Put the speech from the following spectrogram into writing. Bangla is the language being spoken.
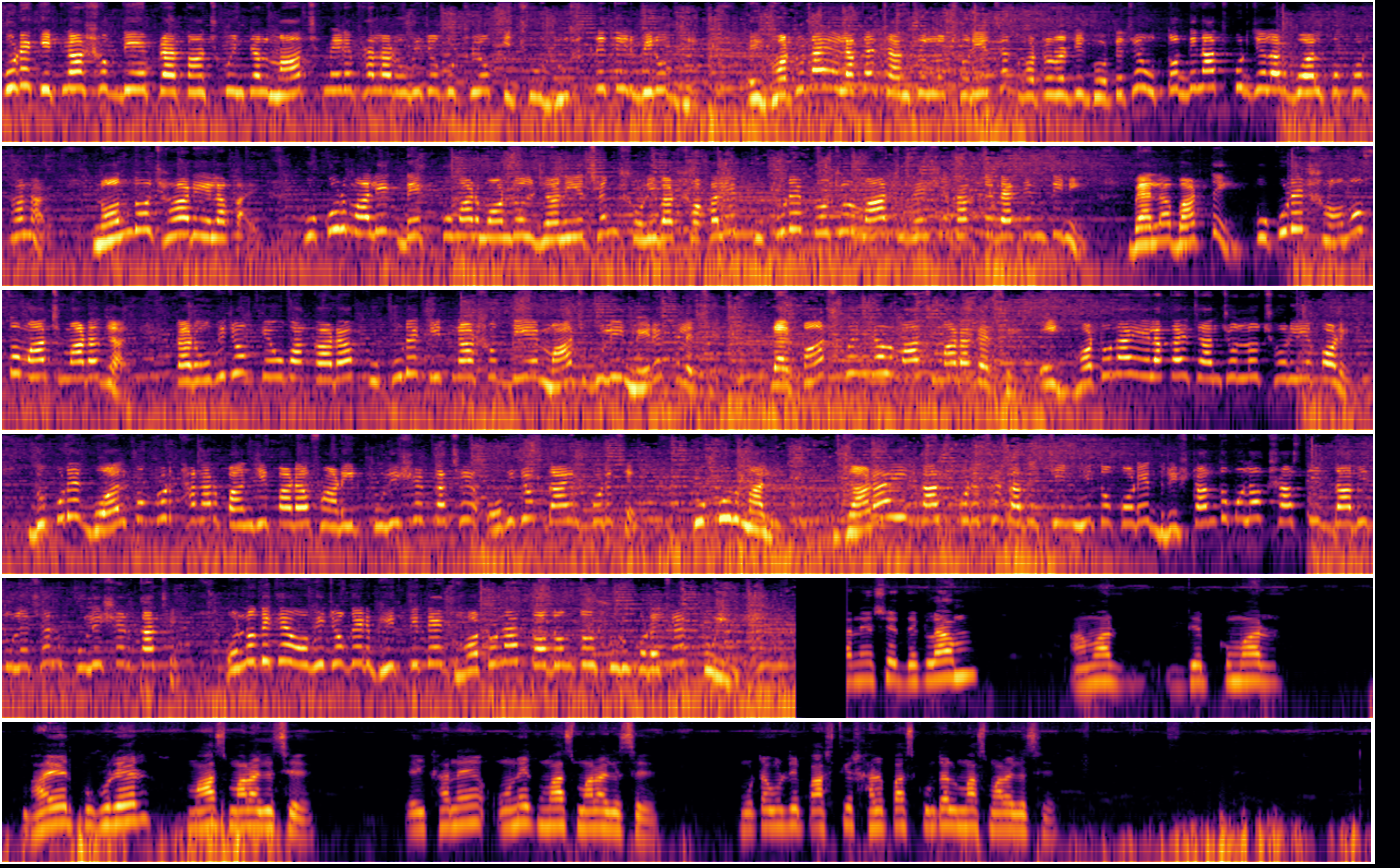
পুকুরে কীটনাশক দিয়ে প্রায় পাঁচ কুইন্টাল মাছ মেরে ফেলার অভিযোগ উঠল কিছু দুষ্কৃতীর বিরুদ্ধে। এই ঘটনায় এলাকায় চাঞ্চল্য ছড়িয়েছে। ঘটনাটি ঘটেছে উত্তর দিনাজপুর জেলার গোয়ালপুকুর থানার নন্দঝাড় এলাকায়। পুকুর মালিক দেবকুমার মণ্ডল জানিয়েছেন, শনিবার সকালে পুকুরে প্রচুর মাছ ভেসে থাকতে দেখেন তিনি। বেলা বাড়তেই পুকুরের সমস্ত মাছ মারা যায়। তার অভিযোগ, কেউ বা কারা পুকুরে কীটনাশক দিয়ে মাছগুলি মেরে ফেলেছে। প্রায় পাঁচ কুইন্টাল মাছ মারা গেছে। এই ঘটনায় এলাকায় চাঞ্চল্য ছড়িয়ে পড়ে। দুপুরে গোয়ালপুকুর থানার পাঞ্জিপাড়া ফাঁড়ির পুলিশের কাছে অভিযোগ দায়ের করেছে পুকুর মালিক। যারা এই কাজ করেছে তাদের চিহ্নিত করে দৃষ্টান্তমূলক শাস্তির দাবি তুলেছেন পুলিশের কাছে। অন্যদিকে অভিযোগের ভিত্তিতে ঘটনার তদন্ত শুরু করেছে পুলিশ। এখানে এসে দেখলাম আমার দেবকুমার ভাইয়ের পুকুরের মাছ মারা গেছে। এইখানে অনেক মাছ মারা গেছে। মোটামুটি পাঁচ থেকে সাড়ে পাঁচ কুইন্টাল মাছ মারা গেছে।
